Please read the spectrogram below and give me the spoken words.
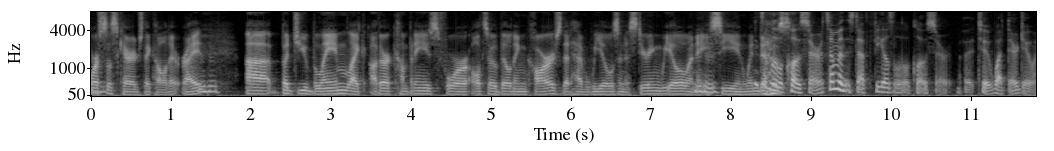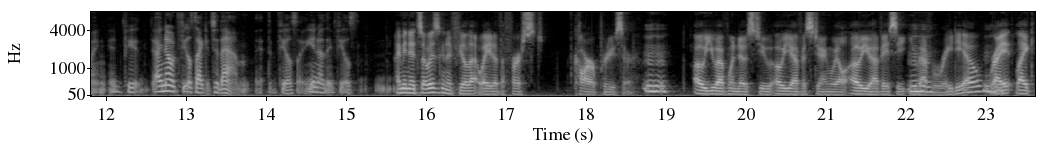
horseless carriage they called it, right? Uh, but do you blame like other companies for also building cars that have wheels and a steering wheel and AC and windows? Mm-hmm. It's a little closer. Some of the stuff feels a little closer uh, to what they're doing. Feel, I know it feels like it to them. It feels like you know they feels I mean, it's always going to feel that way to the first car producer. Mm-hmm. Oh, you have windows too. Oh, you have a steering wheel. Oh, you have AC. You have radio, right? Like,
